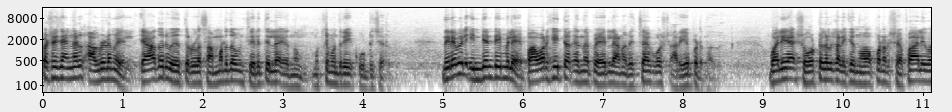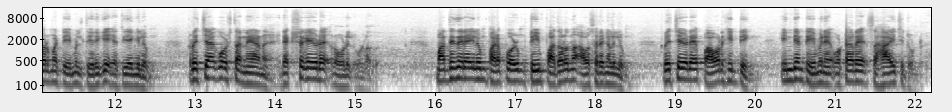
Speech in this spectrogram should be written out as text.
പക്ഷേ ഞങ്ങൾ അവരുടെ മേൽ യാതൊരു വിധത്തിലുള്ള സമ്മർദ്ദവും ചെലുത്തില്ല എന്നും മുഖ്യമന്ത്രി കൂട്ടിച്ചേർത്തു. നിലവിൽ ഇന്ത്യൻ ടീമിലെ പവർ ഹീറ്റർ എന്ന പേരിലാണ് റിച്ച ഘോഷ് അറിയപ്പെടുന്നത്. വലിയ ഷോട്ടുകൾ കളിക്കുന്ന ഓപ്പണർ ഷെഫാലി വർമ്മ ടീമിൽ തിരികെ എത്തിയെങ്കിലും റിച്ച ഘോഷ് തന്നെയാണ് രക്ഷകയുടെ റോളിൽ ഉള്ളത്. മധ്യനിരയിലും പലപ്പോഴും ടീം പതറുന്ന അവസരങ്ങളിലും റിച്ചയുടെ പവർ ഹിറ്റിംഗ് ഇന്ത്യൻ ടീമിനെ ഒട്ടേറെ സഹായിച്ചിട്ടുണ്ട്.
